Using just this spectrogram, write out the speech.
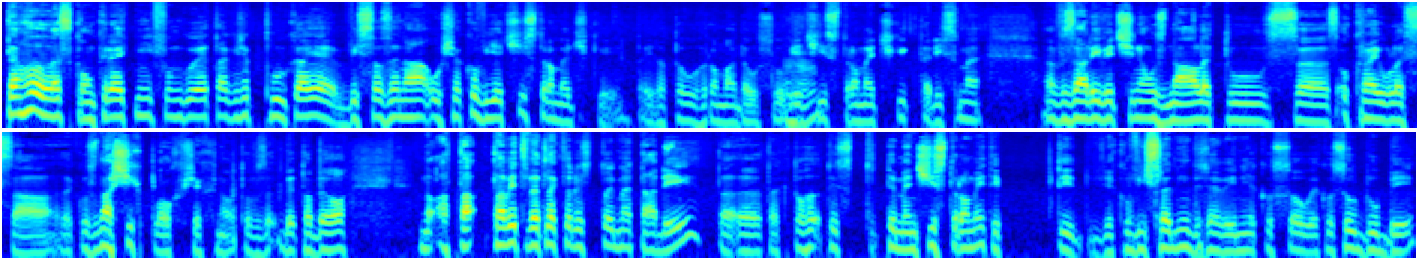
Tenhle les konkrétní funguje tak, že půlka je vysazená už jako větší stromečky. Tady za tou hromadou jsou uh-huh. větší stromečky, které jsme vzali většinou z náletů, z, z okrajů lesa, jako z našich ploch všechno. To by to bylo. No a ta, ta věc, vedle které stojíme tady, ta, tak to, ty, ty menší stromy, ty, ty jako výslední dřeviny, jako jsou, jako jsou duby,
